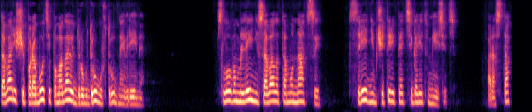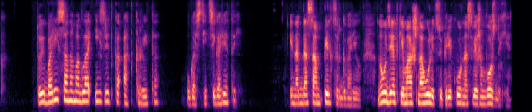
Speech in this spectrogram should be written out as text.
Товарищи по работе помогают друг другу в трудное время. Словом, Лени совала тому нации в среднем 4-5 сигарет в месяц. А раз так, то и Бориса она могла изредка открыто угостить сигаретой. Иногда сам Пельцер говорил, «Ну, детки, марш на улицу, перекур на свежем воздухе».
